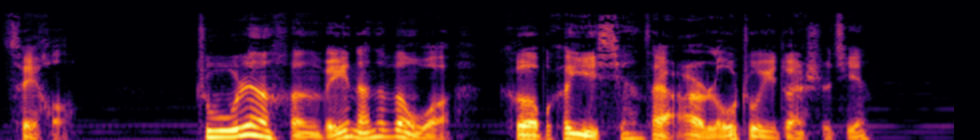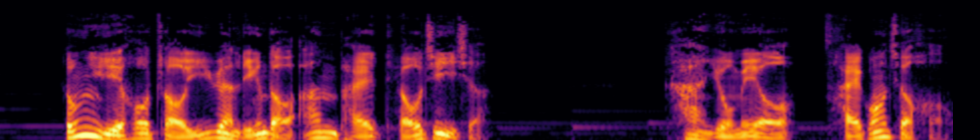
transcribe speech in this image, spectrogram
最后，主任很为难的问我。可不可以先在二楼住一段时间，等以后找医院领导安排调剂一下，看有没有采光较好、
